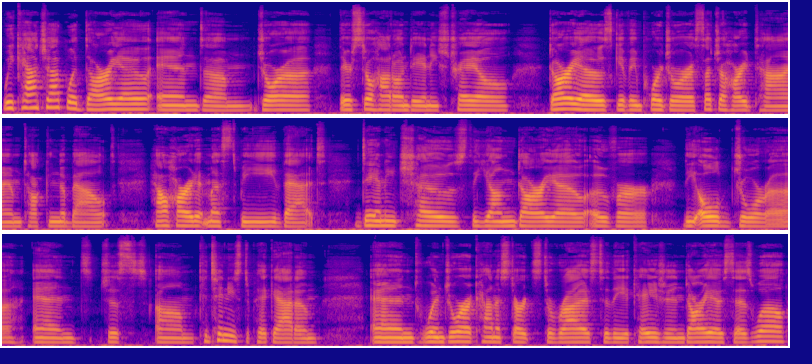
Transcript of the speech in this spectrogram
We catch up with Daario and um, Jorah. They're still hot on Dany's trail. Daario's giving poor Jorah such a hard time, talking about how hard it must be that Dany chose the young Daario over the old Jorah and just um, continues to pick at him. And when Jorah kind of starts to rise to the occasion, Daario says, Well,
